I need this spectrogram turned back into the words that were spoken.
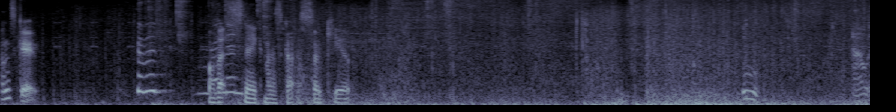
I'm scared. Come on, oh, that in. snake mascot is so cute. Ooh. Owie.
